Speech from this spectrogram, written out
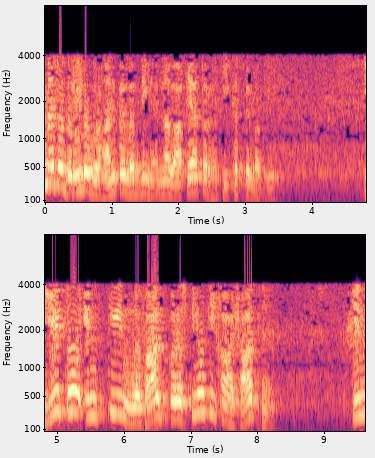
نہ تو دلیل و برہان پہ مبنی ہے، نہ واقعات اور حقیقت پہ مبنی ہے۔ یہ تو ان کی مفاد پرستیوں کی خواہشات ہیں، ان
